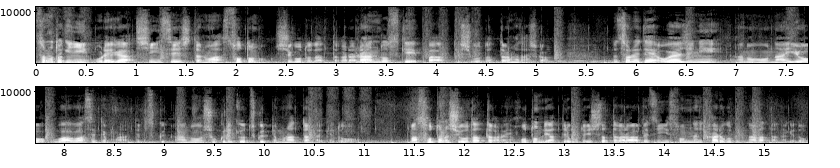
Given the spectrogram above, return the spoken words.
その時に俺が申請したのは外の仕事だったからランドスケーパーって仕事だったかな確か。それで親父にあの内容は合わせてもらってつくあの職歴を作ってもらったんだけどまあ外の仕事だったからねほとんどやってること一緒だったから別にそんなに変わることもなかったんだけど。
